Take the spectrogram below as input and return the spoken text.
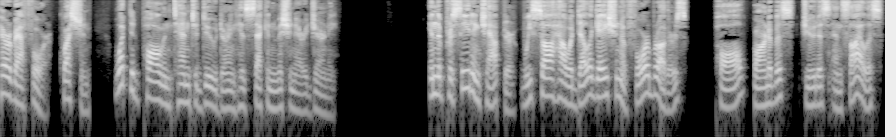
Paragraph 4. Question. What did Paul intend to do during his second missionary journey? In the preceding chapter, we saw how a delegation of four brothers, Paul, Barnabas, Judas, and Silas,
